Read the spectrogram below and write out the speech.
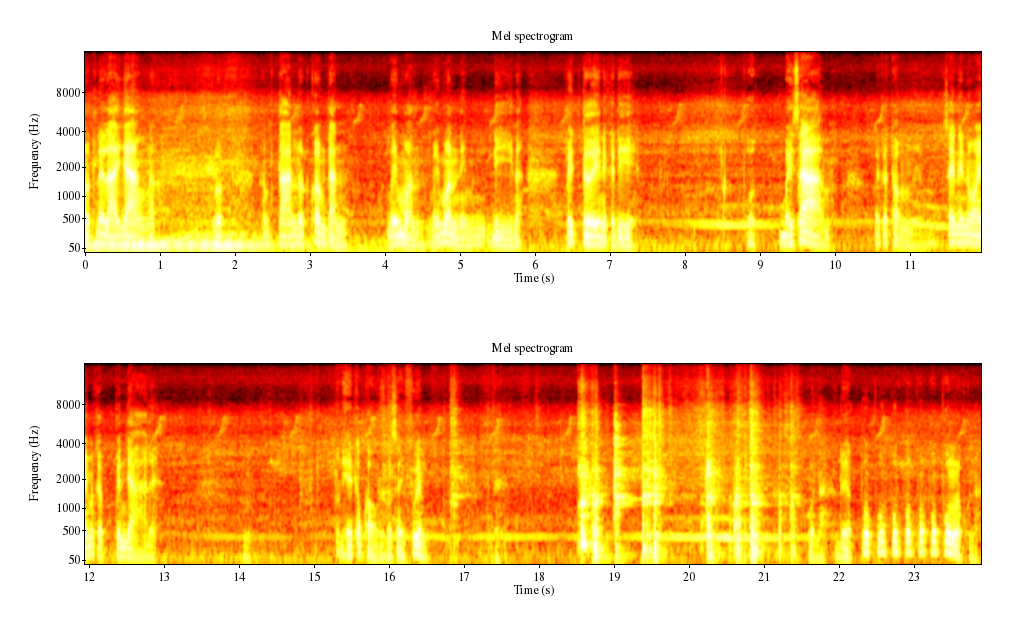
ลดหลายๆอย่างนะลดน้ำตาลลดความดันใบหม่อนใบหม่อนนี่มันดีนะใบเตยนี่ก็ดี พวกใบซ่า ใบกระต่อมนี่ใส่น้อยๆมันก็เป็นยาเลยมันเฮ็ดกับเขาวเดี๋ยวก็ใส่ฟืนคุณนะเดือดปุ้งปุ้งปุ้งปุ้งปุ้งปุ้งปุ้งแล้วคนนะ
